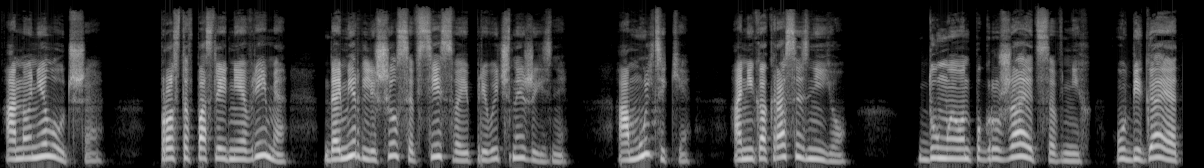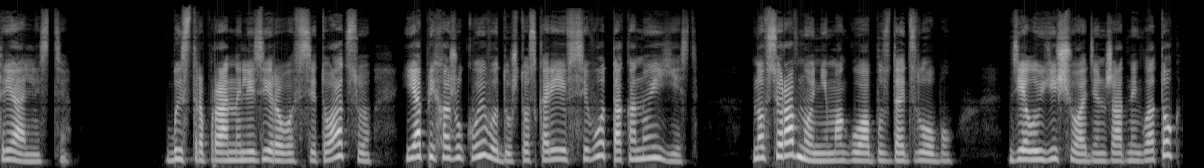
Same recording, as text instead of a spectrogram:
Оно не лучшее. Просто в последнее время Дамир лишился всей своей привычной жизни. А мультики, они как раз из нее. Думаю, он погружается в них, убегая от реальности. Быстро проанализировав ситуацию, я прихожу к выводу, что, скорее всего, так оно и есть. Но все равно не могу обуздать злобу. Делаю еще один жадный глоток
